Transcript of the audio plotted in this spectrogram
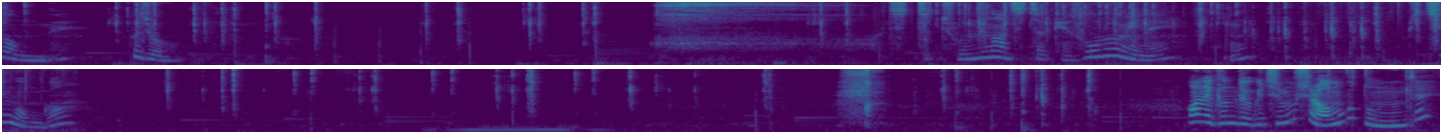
어이가 없네. 그죠? 하, 진짜 존나 진짜 개소름이네. 응? 미친 건가? 아니 근데 여기 집무실 아무것도 없는데?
